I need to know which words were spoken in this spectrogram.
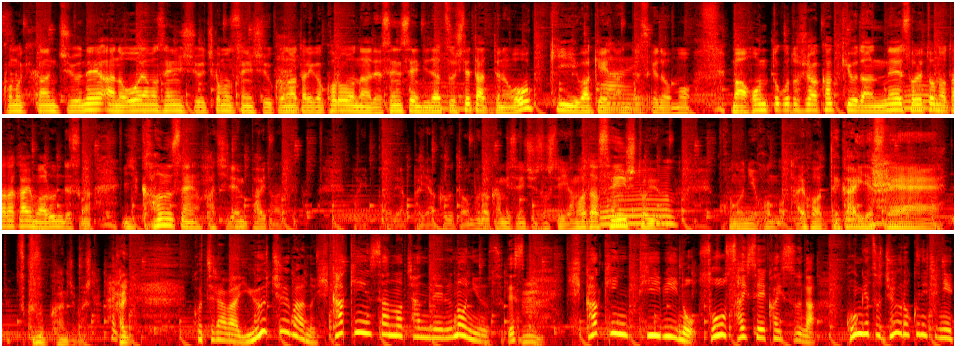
この期間中ねあの大山選手近本選手この辺りがコロナで先生離脱してたっていうのは大きいわけなんですけども、まあ本当今年は各球団ねそれとの戦いもあるんですがいかんせん8連敗となってまあ、一方でやっぱりヤクルトは村上選手そして山田選手といううん。この日本の逮捕はでかいですね。つくづく感じました。はい。はい、こちらは YouTuber のヒカキンさんのチャンネルのニュースです。うん。ヒカキン TV の総再生回数が今月16日に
